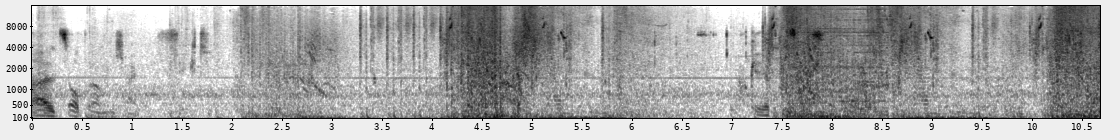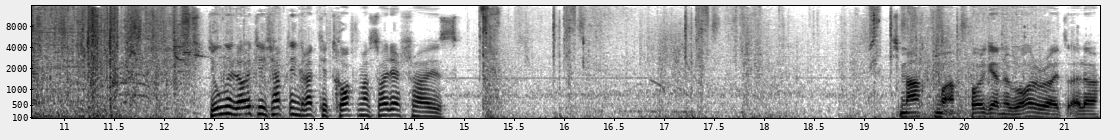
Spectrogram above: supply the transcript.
Als ob er mich einfach fickt. Okay, jetzt geht's los. Junge Leute, ich hab den gerade getroffen. Was soll der Scheiß? Ich mach, mach voll gerne Wallrides, Alter.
